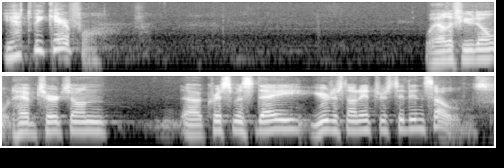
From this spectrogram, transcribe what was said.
You have to be careful. Well, if you don't have church on uh, Christmas Day, you're just not interested in souls.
